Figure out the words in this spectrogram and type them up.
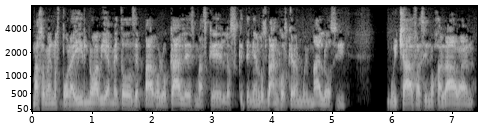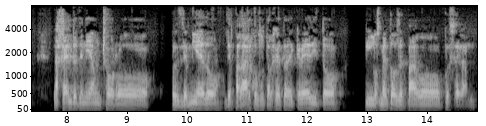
más o menos por ahí no había métodos de pago locales más que los que tenían los bancos, que eran muy malos y muy chafas y no jalaban. La gente tenía un chorro pues, de miedo de pagar con su tarjeta de crédito y los métodos de pago pues eran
